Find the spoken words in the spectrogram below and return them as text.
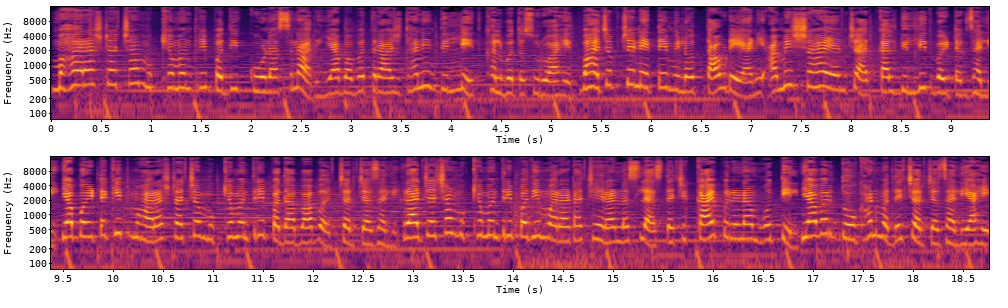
महाराष्ट्राच्या मुख्यमंत्रीपदी कोण असणार याबाबत राजधानी दिल्लीत खलबत सुरू आहेत. भाजपचे नेते विनोद तावडे आणि अमित शहा यांच्यात काल दिल्लीत बैठक झाली. या बैठकीत महाराष्ट्राच्या मुख्यमंत्री पदाबाबत चर्चा झाली. राज्याच्या मुख्यमंत्रीपदी मराठा चेहरा नसल्यास त्याचे काय परिणाम होतील यावर दोघांमध्ये चर्चा झाली आहे.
